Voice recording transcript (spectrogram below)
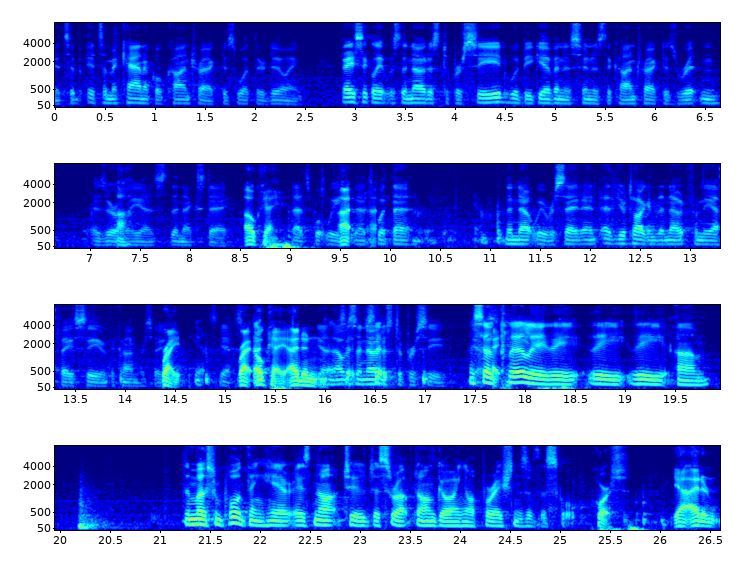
It's a, it's a mechanical contract is what they're doing. Basically, it was the notice to proceed would be given as soon as the contract is written, as early as the next day. okay. That's what we, I- that's what the, the note we were saying, and and you're talking the note from the FAC or the conversation? Right, Yes. Yes. right, okay, I didn't, Yeah, that was a So- notice to proceed. And So clearly, the, the, the, um, the most important thing here is not to disrupt ongoing operations of the school. Of course. Yeah, I didn't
